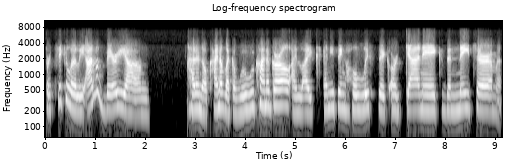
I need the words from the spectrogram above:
particularly, I'm a very, um, I don't know, kind of like a woo woo kind of girl. I like anything holistic, organic, the nature. I'm a,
